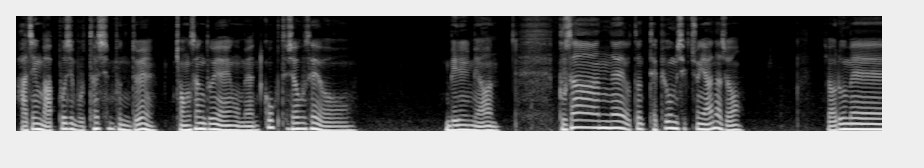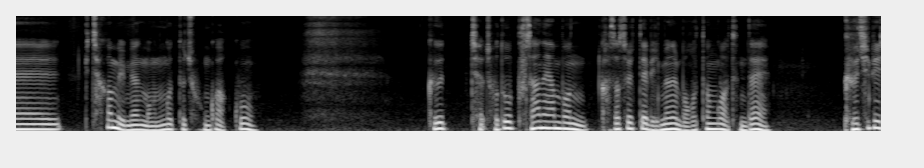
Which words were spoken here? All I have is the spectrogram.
아직 맛보지 못하신 분들 경상도 여행 오면 꼭 드셔보세요. 밀면. 부산의 어떤 대표 음식 중에 하나죠. 여름에 차가운 밀면 먹는 것도 좋은 것 같고, 그, 제, 저도 부산에 한번 갔었을 때 밀면을 먹었던 것 같은데, 그 집이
